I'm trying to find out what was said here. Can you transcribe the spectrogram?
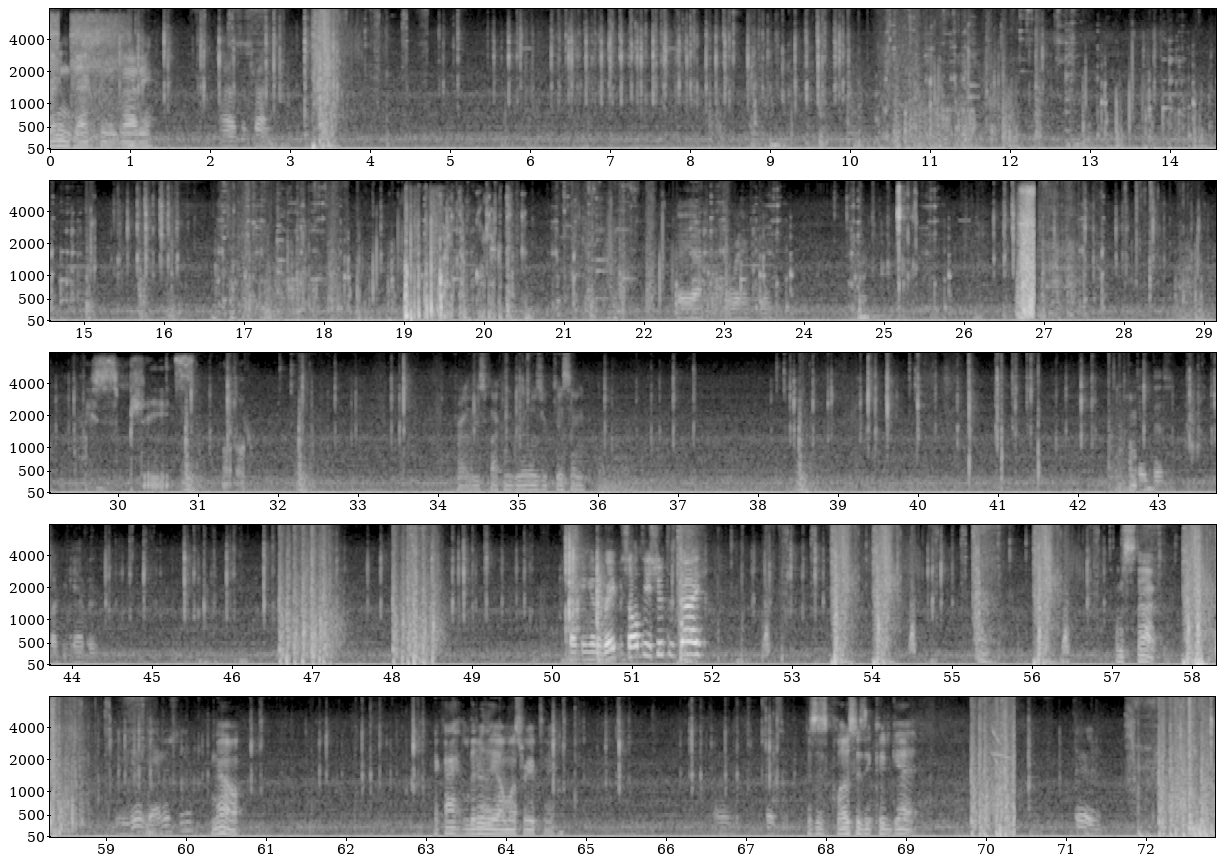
Running back to the body. Oh, let's just run. Fucking gorillas are kissing. Um, Take this. Fucking camp it. Fucking gonna rape salty. Shoot this guy. I'm stuck. Is he doing damage to you? No. That guy literally almost raped me. It's, This is as close as it could get. dude.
